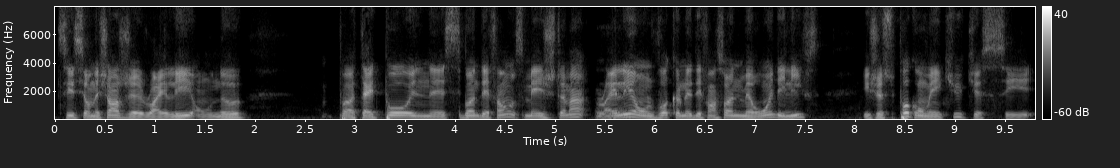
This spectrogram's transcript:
si on échange Riley, on a peut-être pas une si bonne défense, mais justement, Riley, on le voit comme le défenseur numéro un des Leafs. Et je ne suis pas convaincu que c'est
